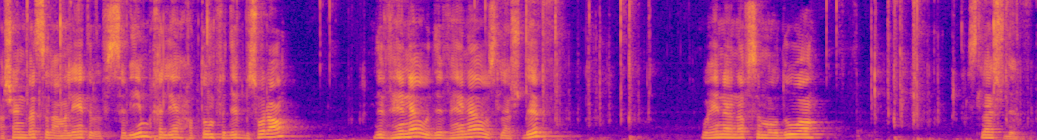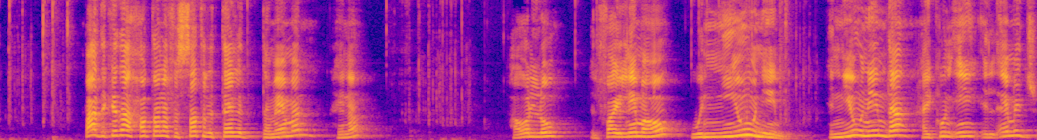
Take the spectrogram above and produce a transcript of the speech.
عشان بس العملية تبقى في السليم. خلينا نحطهم في div بسرعة. div هنا و div هنا و slash div وهنا نفس الموضوع slash div بعد كده هحط أنا في السطر الثالث تماما هنا. هقول له ال file name أهو وال new name ال new name ده هيكون إيه؟ ال image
